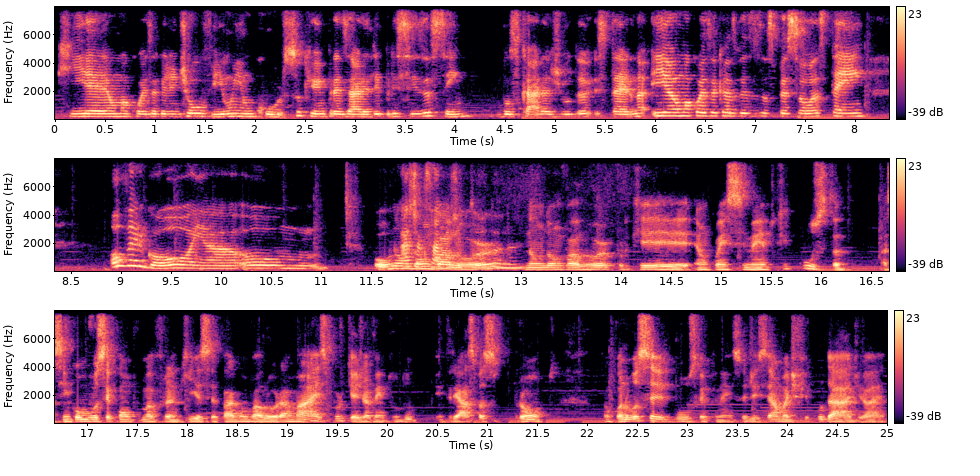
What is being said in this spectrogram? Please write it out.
que é uma coisa que a gente ouviu em um curso que o empresário ele precisa sim buscar ajuda externa. E é uma coisa que às vezes as pessoas têm ou vergonha, ou. Ou não dão valor, tudo, né? não dão valor porque é um conhecimento que custa. Assim como você compra uma franquia, você paga um valor a mais, porque já vem tudo, entre aspas, pronto. Então, quando você busca, que nem você disse, ah, uma dificuldade, ah,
